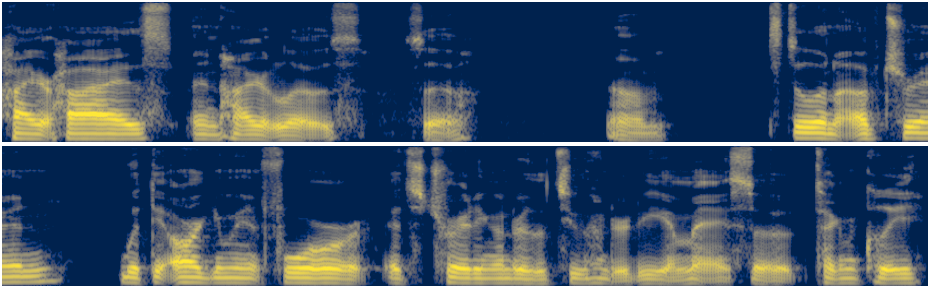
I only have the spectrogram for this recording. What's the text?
higher highs and higher lows. So um, still an uptrend with the argument for it's trading under the 200 EMA. So technically,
